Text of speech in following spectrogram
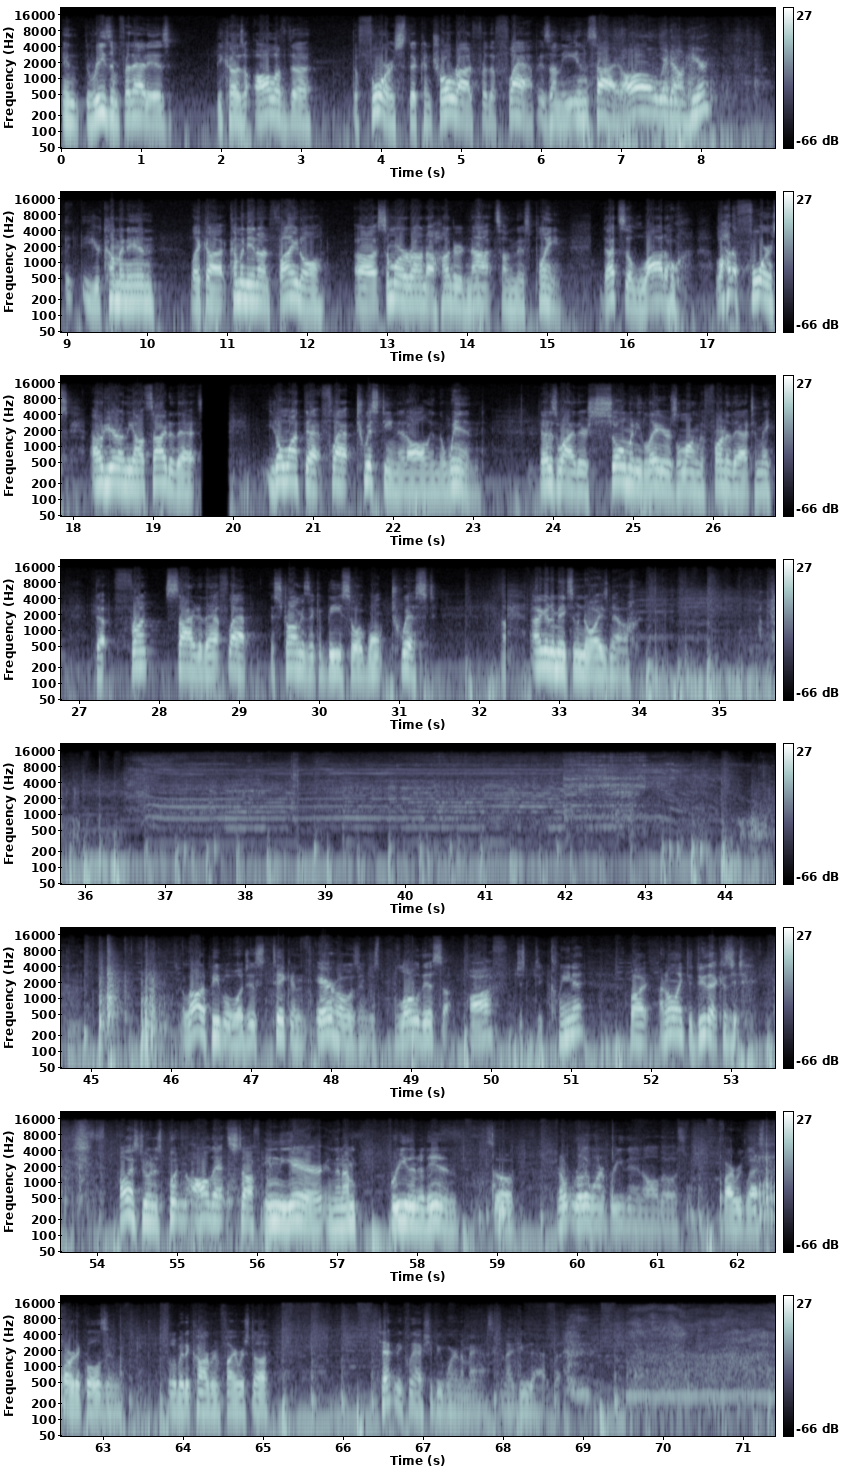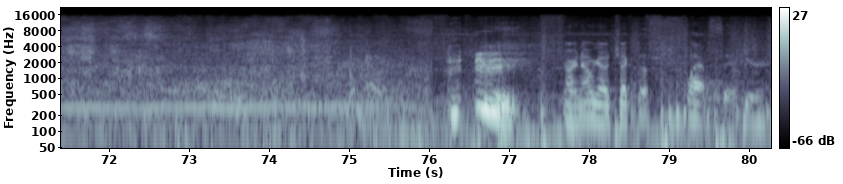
and the reason for that is because all of the the force, the control rod for the flap is on the inside all the way down here. You're coming in like uh, coming in on final uh, somewhere around 100 knots on this plane. That's a lot of, a lot of force out here on the outside of that. You don't want that flap twisting at all in the wind. That is why there's so many layers along the front of that to make that front side of that flap as strong as it could be so it won't twist. Uh, I'm going to make some noise now. a lot of people will just take an air hose and just blow this off just to clean it. But I don't like to do that because all that's doing is putting all that stuff in the air and then I'm breathing it in. So I don't really want to breathe in all those fiberglass particles and a little bit of carbon fiber stuff. Technically, I should be wearing a mask when I do that, but. All right, now we gotta check the flap fit here.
